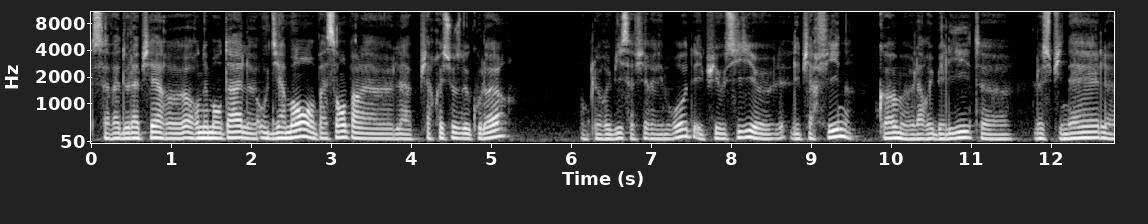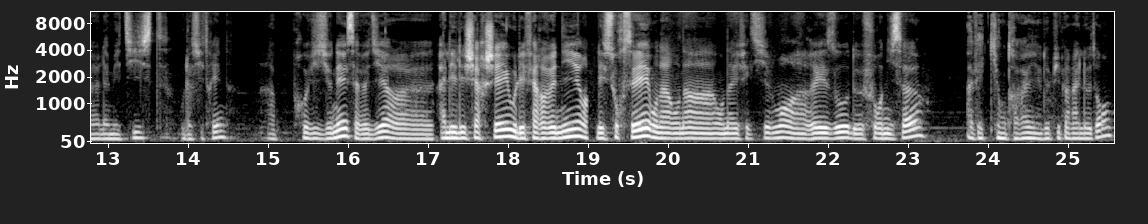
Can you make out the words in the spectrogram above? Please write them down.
Ça va de la pierre euh, ornementale au diamant en passant par la, pierre précieuse de couleur, donc le rubis, saphir et l'émeraude, et puis aussi euh, les pierres fines comme euh, la rubellite, le spinel, l'améthyste ou la citrine. Approvisionner, ça veut dire aller les chercher ou les faire venir, les sourcer. On a effectivement un réseau de fournisseurs avec qui on travaille depuis pas mal de temps.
